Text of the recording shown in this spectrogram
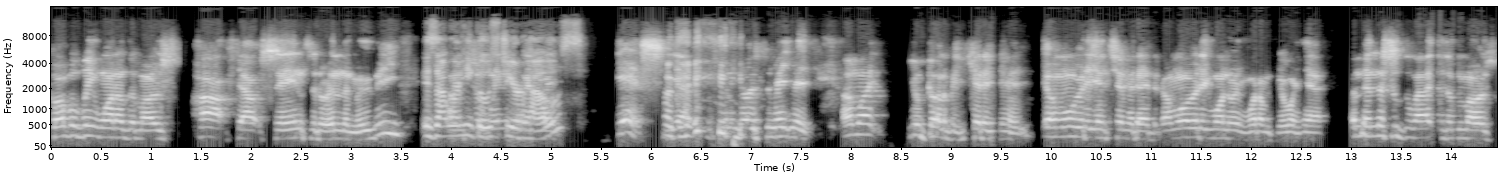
probably one of the most heartfelt scenes that are in the movie. Is that where um, he so goes to your house? I, yes. Okay. Yeah, he goes to meet me, I'm like, you've got to be kidding me. I'm already intimidated. I'm already wondering what I'm doing here. And then this is like the most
